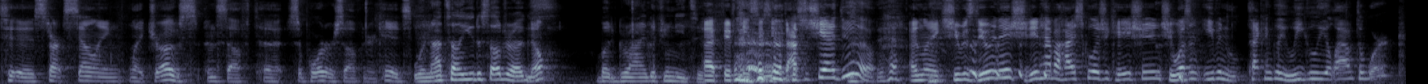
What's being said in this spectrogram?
to start selling like drugs and stuff to support herself and her kids. We're not telling you to sell drugs. Nope. But grind if you need to. At 15, 16, that's what she had to do though. And like she was doing it. She didn't have a high school education. She wasn't even technically legally allowed to work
